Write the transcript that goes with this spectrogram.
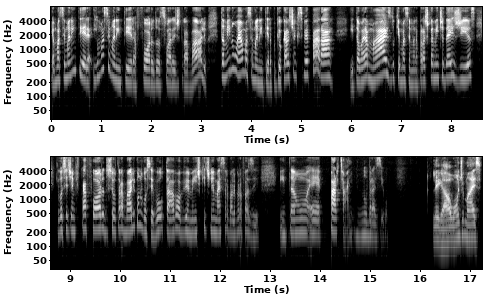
é uma semana inteira. E uma semana inteira fora da sua área de trabalho também não é uma semana inteira, porque o cara tinha que se preparar. Então era mais do que uma semana, praticamente 10 dias que você tinha que ficar fora do seu trabalho e quando você voltava, obviamente que tinha mais trabalho para fazer. Então é part-time no Brasil. Legal, bom demais.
